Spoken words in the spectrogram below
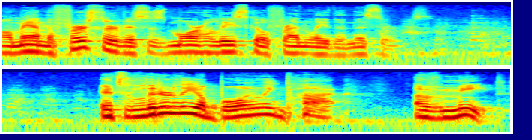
Oh man, the first service is more Jalisco friendly than this service. It's literally a boiling pot of meat.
